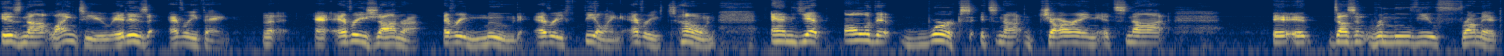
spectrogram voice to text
is not lying to you. It is everything. Every genre, every mood, every feeling, every tone. And yet all of it works. It's not jarring. It's not it, it doesn't remove you from it.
